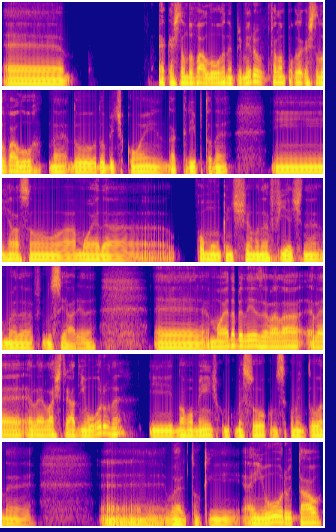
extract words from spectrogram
É a questão do valor, né? Primeiro, falar um pouco da questão do valor, né? Do, do Bitcoin, da cripto, né? Em relação à moeda comum que a gente chama, né? Fiat, né? Moeda fiduciária, né? É, a moeda, beleza, ela, ela, ela, é, ela é lastreada em ouro, né? E normalmente, como começou, como você comentou, né? É, Wellington, que é em ouro e tal.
